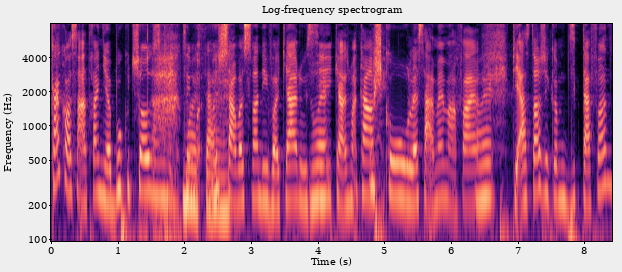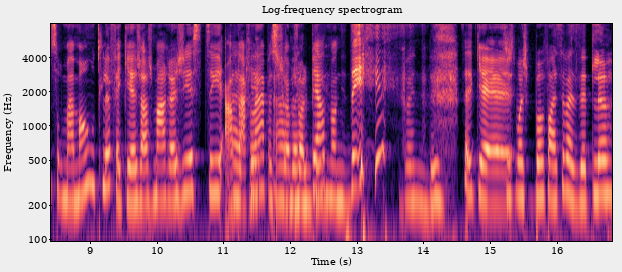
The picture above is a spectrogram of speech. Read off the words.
Quand on s'entraîne, il y a beaucoup de choses. qui- tu sais, moi, ça- moi, je s'en vais souvent des vocales aussi. Ouais. Quand, je, quand je cours, là, c'est la même affaire. Ouais. Puis à ce temps, j'ai comme dictaphone sur ma montre, là. Fait que, genre, je m'enregistre, tu sais, en parlant parce que je suis Ah, comme, je vais le perdre, mon idée. Bonne idée. fait que. Juste moi, je peux pas faire ça parce que vous êtes là.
